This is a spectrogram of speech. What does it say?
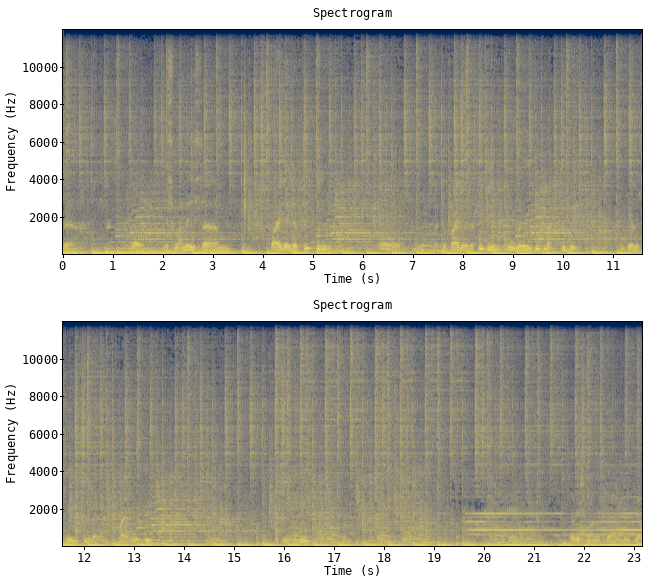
uh, well, this one is um, Friday the 15th. Oh, but the Friday the 15th, who will good luck to be. Okay, let's see, see the Friday the 15th. See the week. Okay. So this one is uh, the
